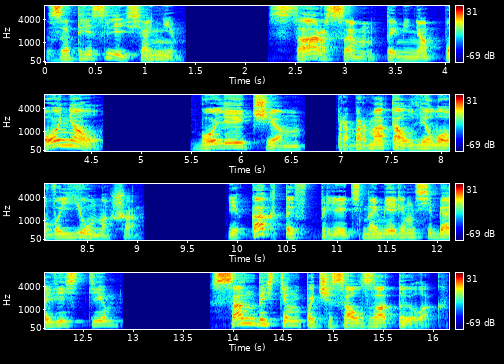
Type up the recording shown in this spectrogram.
Затряслись они. «Сарсом, ты меня понял?» «Более чем», – пробормотал лиловый юноша. «И как ты впредь намерен себя вести?» Сандестин почесал затылок.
